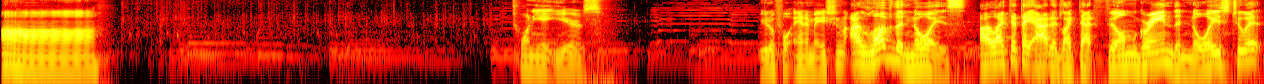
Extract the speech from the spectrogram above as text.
Ah. 28 years. Beautiful animation. I love the noise. I like that they added like that film grain, the noise to it,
